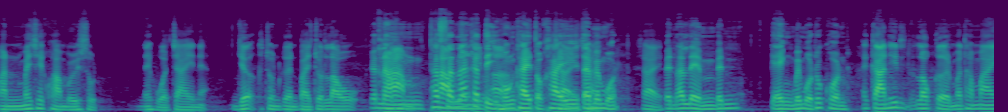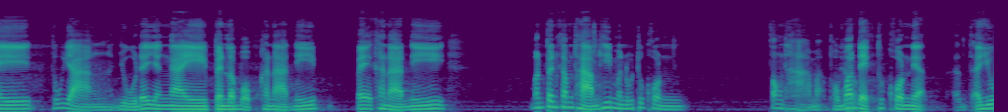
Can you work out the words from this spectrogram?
มันไม่ใช่ความบริสุทธิ์ในหัวใจเนี่ยเยอะจนเกินไปจนเราก็ข้ามนำทัศนคติข้ามของใครต่อใครช่แต่ไปหมดใช่เป็นอเลมเป็นเก่งไปหมดทุกคนไอการที่เราเกิดมาทำไมทุกอย่างอยู่ได้ยังไงเป็นระบบขนาดนี้เป๊ะขนาดนี้ มันเป็นคำถามที่มนุษย์ทุกคนต้องถามอะผมว่าเด็กทุกคนเนี่ย อายุ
